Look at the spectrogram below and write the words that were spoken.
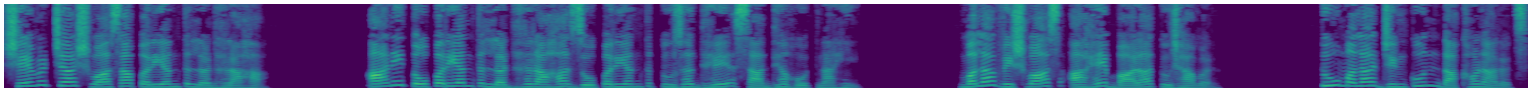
शेवटच्या श्वासापर्यंत लढ राहा. आणि तोपर्यंत लढ राहा जोपर्यंत तुझं ध्येय साध्य होत नाही. मला विश्वास आहे बाळा तुझ्यावर. तू मला जिंकून दाखवणारच.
